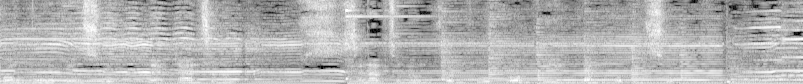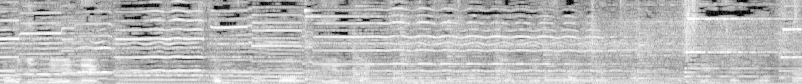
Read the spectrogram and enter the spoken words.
ของหมู่เป็นสุข และการสนุกสนับสนุนคนผู้พร้อมเพรียงกันก็เป็นสุข ผู้ยินดีในคนผู้พร้อมเพรียงกันตั้งอยู่ในธรรมย่อมไม่พลาดจากธรรมเกษมจากโยคะ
